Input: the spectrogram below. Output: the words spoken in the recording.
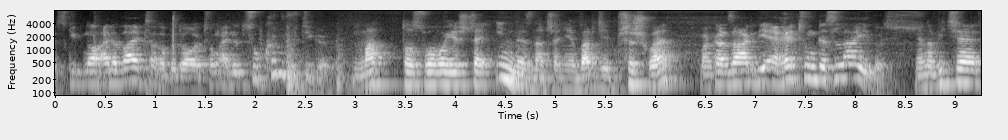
Es gibt noch eine weitere Bedeutung, eine zukünftige. Ma to słowo jeszcze inne znaczenie, bardziej przyszłe. Man kann sagen, die Errettung des Leibes. Mianowicie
